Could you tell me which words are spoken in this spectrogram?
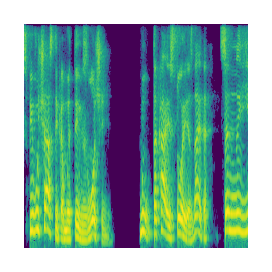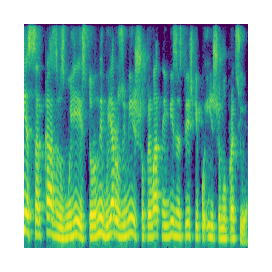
співучасниками тих злочинів. Ну, така історія, знаєте, це не є сарказм з моєї сторони, бо я розумію, що приватний бізнес трішки по-іншому працює.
